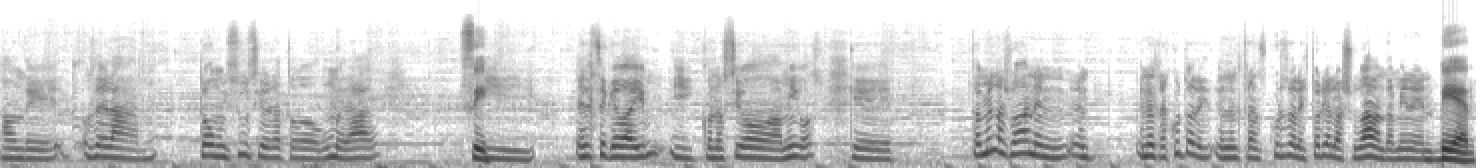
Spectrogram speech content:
A donde. O sea, era todo muy sucio, era todo humedad. Sí. Y él se quedó ahí y conoció amigos que también lo ayudaban en, en, en el transcurso de, en el transcurso de la historia, lo ayudaban también en. Bien.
